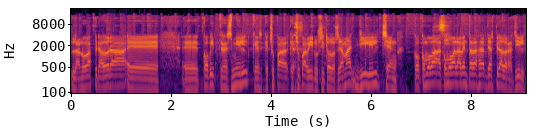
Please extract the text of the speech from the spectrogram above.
la nueva aspiradora eh, eh, COVID 3000 que, que, chupa, que chupa virus y todo. Se llama Jilil Cheng. ¿Cómo va, ¿Cómo va la venta de, de aspiradoras, Jill?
